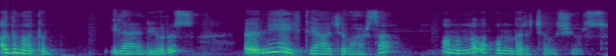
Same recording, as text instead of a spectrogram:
adım adım ilerliyoruz. E, Neye ihtiyacı varsa onunla o konuları çalışıyoruz.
